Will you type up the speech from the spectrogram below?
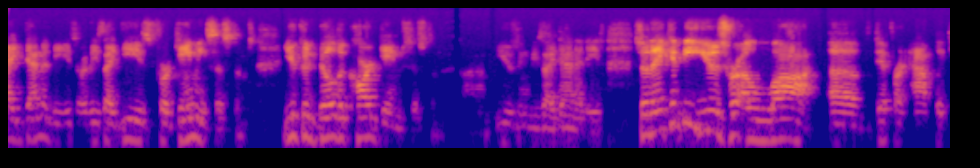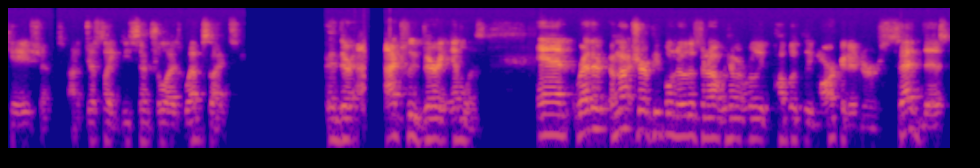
identities or these IDs for gaming systems. You could build a card game system uh, using these identities. So they could be used for a lot of different applications, uh, just like decentralized websites. And they're actually very endless. And rather, I'm not sure if people know this or not. We haven't really publicly marketed or said this,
